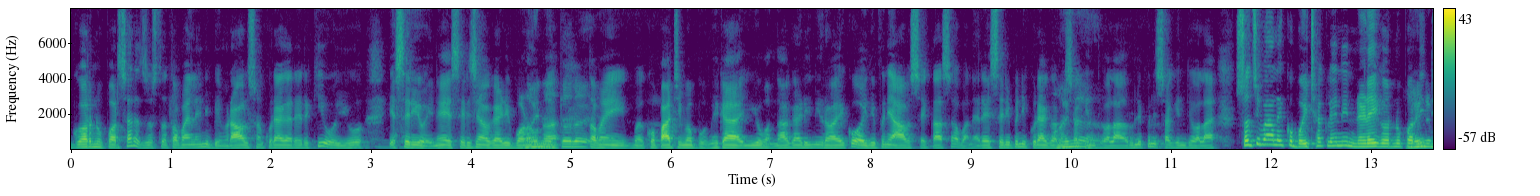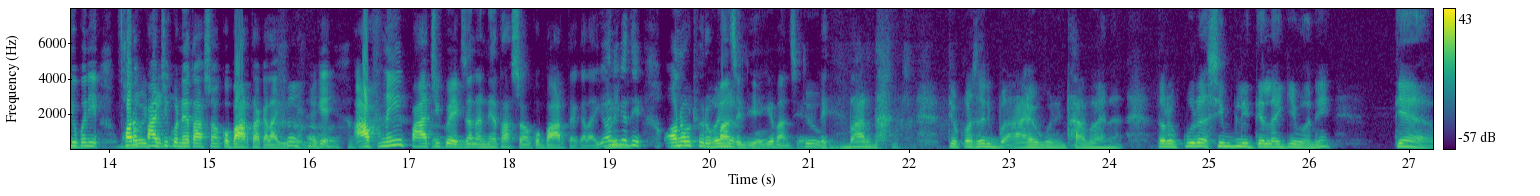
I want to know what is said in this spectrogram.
गर्नुपर्छ र जस्तो तपाईँले नि भीम रावलसँग कुरा गरेर के हो यो यसरी होइन यसरी चाहिँ अगाडि बढाउन तपाईँको पार्टीमा भूमिका योभन्दा अगाडि नै रहेको अहिले पनि आवश्यकता छ भनेर यसरी पनि कुरा गर्न। सकिन्थ्यो होला अरूले पनि सकिन्थ्यो होला। सचिवालयको बैठकले नै निर्णय गर्नुपर्ने त्यो पनि फरक पार्टीको नेतासँगको वार्ताका लागि होइन कि? आफ्नै पार्टीको एकजना नेतासँगको वार्ताका लागि। अलिकति अनौठो रूपमा चाहिँ लिए कि मान्छेहरूले। वार्ता त्यो कसरी आयो पनि थाहा भएन। तर कुरा सिम्पली त्यसलाई के भने त्यहाँ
